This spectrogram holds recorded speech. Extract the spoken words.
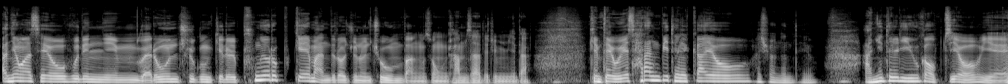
안녕하세요, 후디님. 외로운 출근길을 풍요롭게 만들어주는 좋은 방송 감사드립니다. 김태우의 사랑비 될까요? 하셨는데요. 아니 될 이유가 없지요. 예.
